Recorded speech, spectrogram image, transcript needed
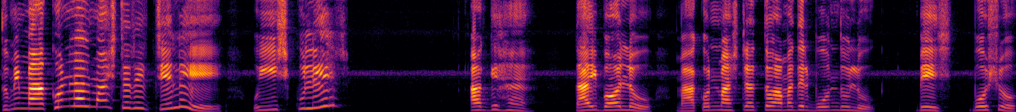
তুমি মাখনলাল মাস্টারের ছেলে ওই স্কুলের? আগে হ্যাঁ তাই বলো, মাখন মাস্টার তো আমাদের বন্ধু লোক। বেশ, বসো,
